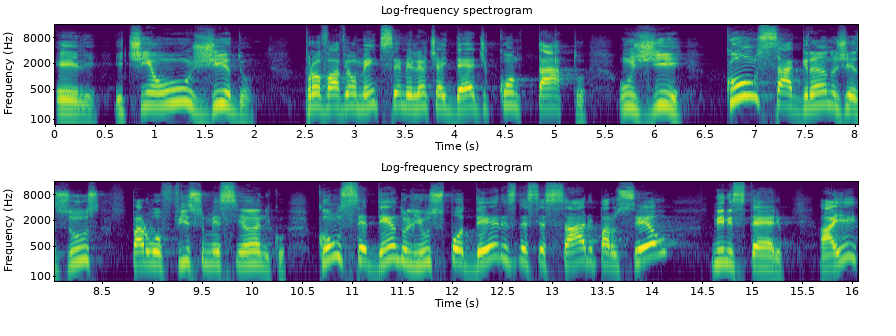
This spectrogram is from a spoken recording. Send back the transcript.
ele e tinha um ungido, provavelmente semelhante à ideia de contato, ungir, consagrando Jesus para o ofício messiânico, concedendo-lhe os poderes necessários para o seu ministério. Aí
